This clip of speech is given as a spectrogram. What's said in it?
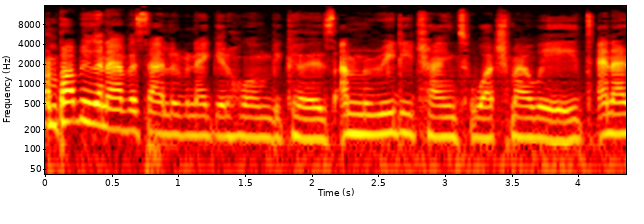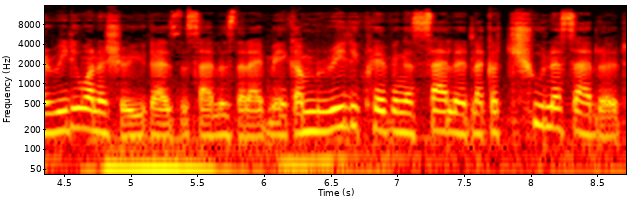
I'm probably gonna have a salad when I get home because I'm really trying to watch my weight. And I really want to show you guys the salads that I make. I'm really craving a salad, like a tuna salad,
